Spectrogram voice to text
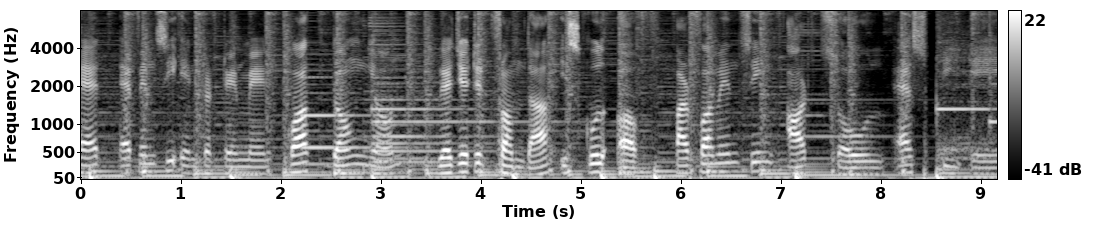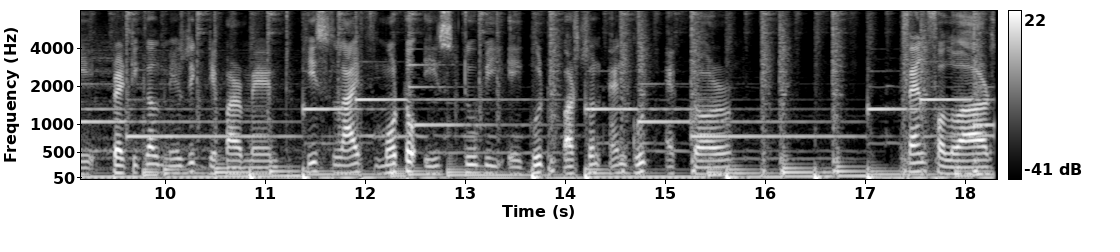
at FNC Entertainment. Kwak Dong-yeon graduated from the School of Performing Arts Seoul SPA Practical Music Department. His life motto is to be a good person and good actor. Fan followers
